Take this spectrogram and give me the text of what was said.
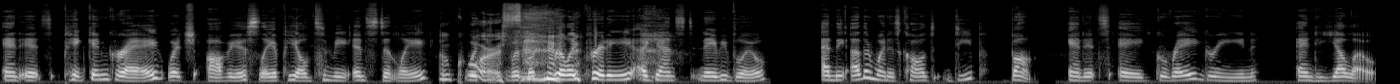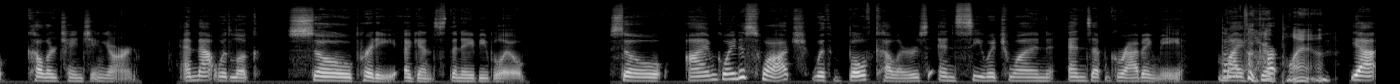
and it's pink and gray, which obviously appealed to me instantly. Of course. would look really pretty against navy blue. And the other one is called Deep Bump, and it's a gray green and yellow color changing yarn. And that would look so pretty against the navy blue. So I'm going to swatch with both colors and see which one ends up grabbing me. That's my a heart, good plan. Yeah,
